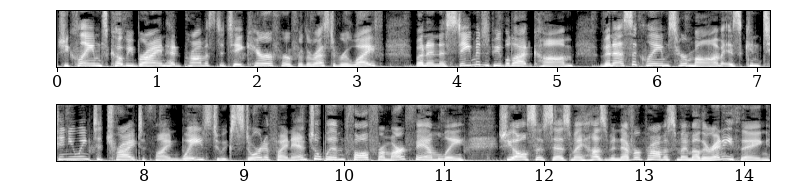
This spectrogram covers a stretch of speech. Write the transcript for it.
She claims Kobe Bryant had promised to take care of her for the rest of her life, but in a statement to People.com, Vanessa claims her mom is continuing to try to find ways to extort a financial windfall from our family. She also says, My husband never promised my mother anything.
